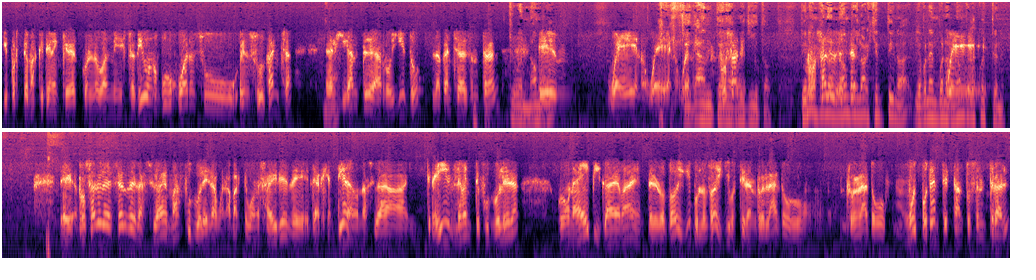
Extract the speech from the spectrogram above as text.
y por temas que tienen que ver con lo administrativo, no pudo jugar en su en su cancha, en el gigante de Arroyito, la cancha de Central. Qué buen nombre. Eh, bueno, bueno, bueno. Gigante de arroyito. Tienen buenos nombres los argentinos, ¿eh? le ponen buenos Bueno. nombres a las cuestiones. Eh, Rosario debe ser de las ciudades más futboleras, bueno, aparte de Buenos Aires, de, de Argentina, una ciudad increíblemente futbolera, con una épica además entre los dos equipos. Los dos equipos tienen relatos relatos muy potentes, tanto Central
